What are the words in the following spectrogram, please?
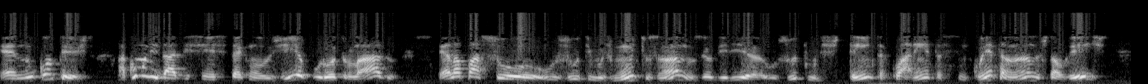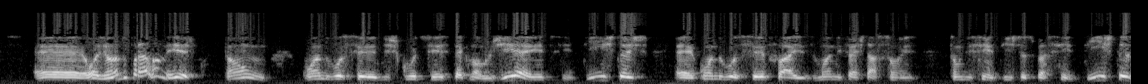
é, no contexto. A comunidade de ciência e tecnologia, por outro lado, ela passou os últimos muitos anos, eu diria os últimos 30, 40, 50 anos talvez, é, olhando para ela mesma. Então, quando você discute ciência e tecnologia é entre cientistas, é, quando você faz manifestações, são de cientistas para cientistas,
